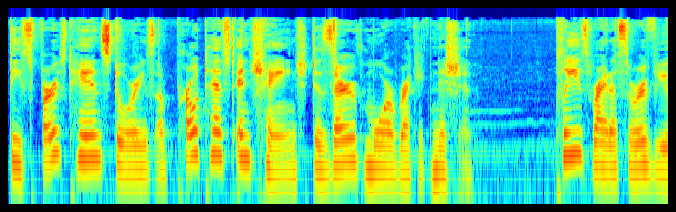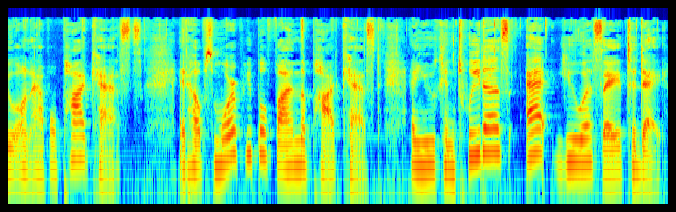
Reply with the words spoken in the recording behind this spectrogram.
These firsthand stories of protest and change deserve more recognition please write us a review on Apple Podcasts. It helps more people find the podcast, and you can tweet us at USA Today.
